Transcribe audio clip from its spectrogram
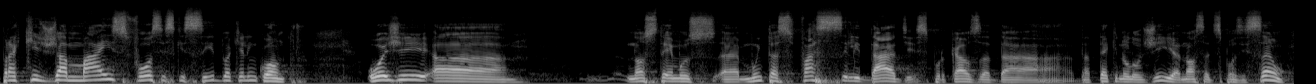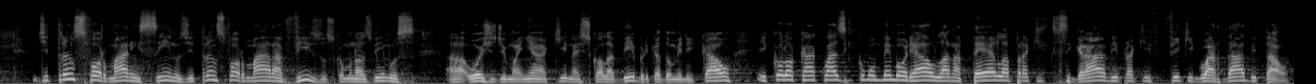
para que jamais fosse esquecido aquele encontro. Hoje, ah, nós temos eh, muitas facilidades por causa da, da tecnologia à nossa disposição de transformar ensinos, de transformar avisos, como nós vimos hoje de manhã aqui na escola bíblica dominical, e colocar quase que como memorial lá na tela para que se grave, para que fique guardado e tal.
